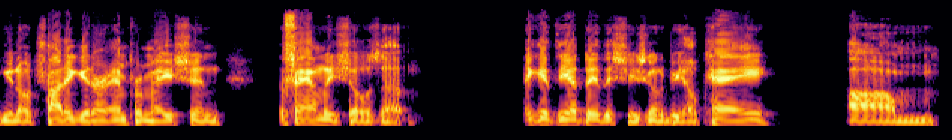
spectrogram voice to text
you know try to get her information. The family shows up. They get the update that she's going to be okay. Um,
